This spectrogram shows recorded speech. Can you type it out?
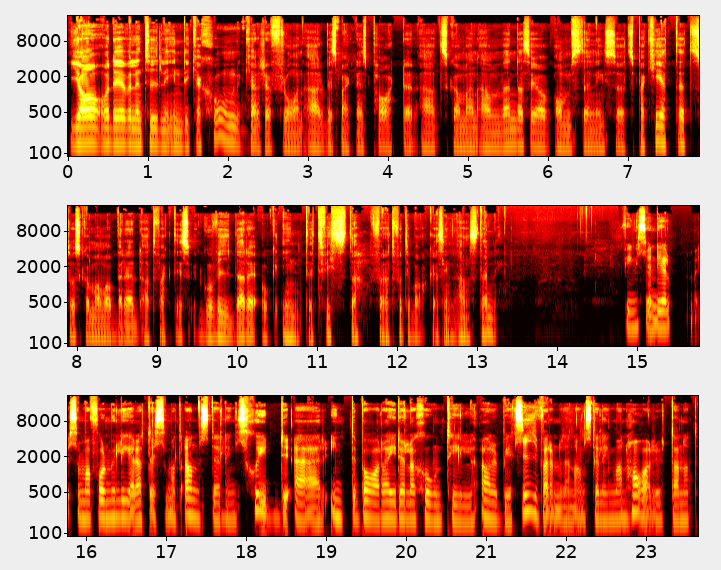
Ja, och det är väl en tydlig indikation kanske från arbetsmarknadens parter att ska man använda sig av omställningsstödspaketet så ska man vara beredd att faktiskt gå vidare och inte tvista för att få tillbaka sin anställning. Det finns en del som har formulerat det som att anställningsskydd är inte bara i relation till arbetsgivaren och den anställning man har, utan att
